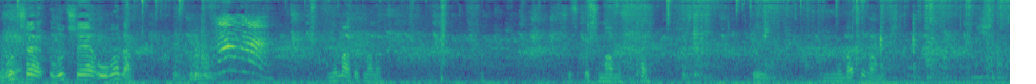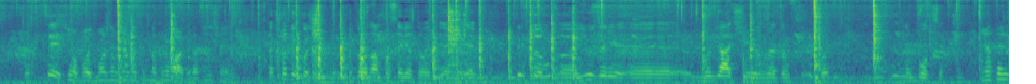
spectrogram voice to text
Лучше, лучше угода? Мама! Нема тут мами. Щось хоче маму шукає. Ти не бачив маму? Ось цей. Все, Бодь, можна вже накривати, так, виходить? Так що ти хочеш хто нам посоветувати, як, як тим, хто е, юзері е, нулячі в этом бо- ну, в боксі? Я те, е,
